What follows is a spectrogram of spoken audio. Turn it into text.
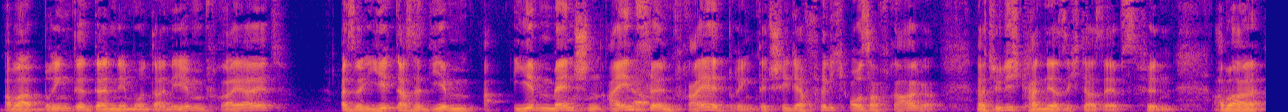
Aber bringt es denn dem Unternehmen Freiheit? Also, je, dass es jedem, jedem Menschen einzeln ja. Freiheit bringt, das steht ja völlig außer Frage. Natürlich kann der sich da selbst finden. Aber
